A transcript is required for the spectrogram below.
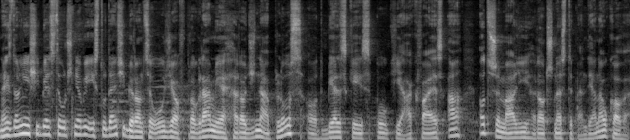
Najzdolniejsi bielscy uczniowie i studenci biorący udział w programie Rodzina Plus od bielskiej spółki Aqua SA otrzymali roczne stypendia naukowe.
